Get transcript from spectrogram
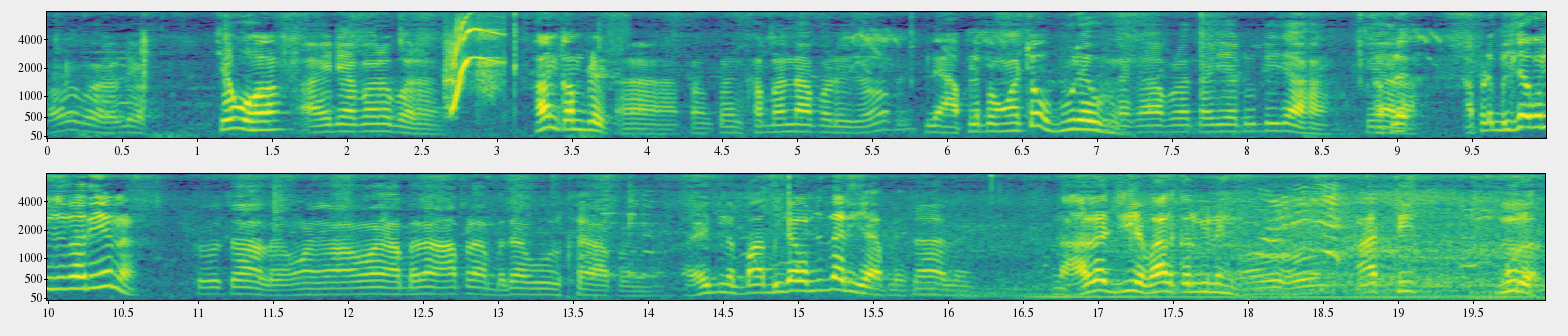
બરોબર કેવું હ? આઈડિયા બરોબર હે. હા ને કમ્પ્લીટ હા પણ કોઈને ખબર ના પડી જો. એટલે આપણે પણ વાંચો ઊભું રહેવું આપણા તળિયા તૂટી જા હા આપણે આપણે બીજા કામ જતા રહીએ ને? તો ચાલે આપણા બધા ઓળખે આપણે એ જ ને બીજા કામ જતા રહીએ આપણે. ચાલે. હાલ જ જઈએ વાર કરવી નહીં. આજથી મુહૂર્ત.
